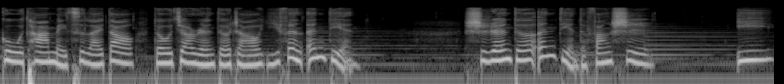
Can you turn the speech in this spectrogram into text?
故他每次来到，都叫人得着一份恩典。使人得恩典的方式：一、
